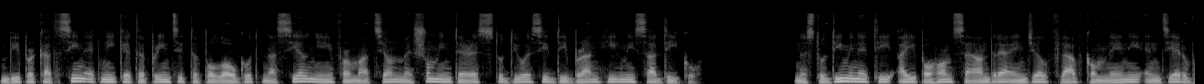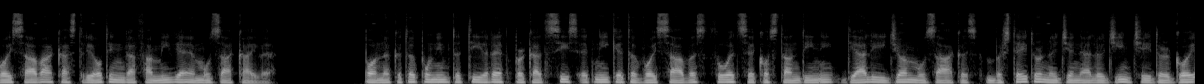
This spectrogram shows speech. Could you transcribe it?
Mbi përkatësinë etnike të Princit të Pollogut na sjell një informacion me shumë interes studiuesi dibran Hilmi Sadiku. Në studimin e tij ai pohon se Andrea Engjëll Flav Komneni e nxjerr Vojsava Kastriotin nga familja e Muzakajve. Po në këtë punim të tij rreth përkatësisë etnike të Vojsavës thuhet se Kostandini, djali i Gjon Muzakës, mbështetur në gjenealogjinë që i dërgoi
